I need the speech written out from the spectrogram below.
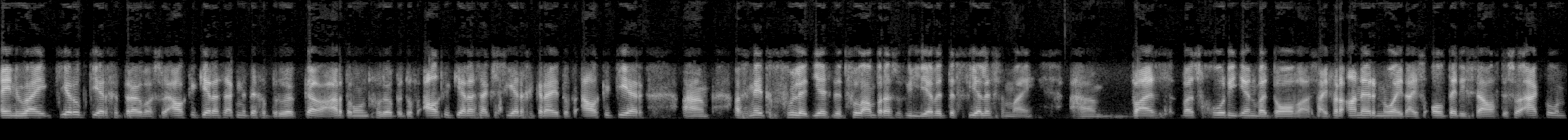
en hoe hy keer op keer getrou was. So elke keer as ek met 'n gebroke hart rondgeloop het of elke keer as ek seer gekry het of elke keer um as ek net gevoel het, jy's dit voel amper asof die lewe te veel is vir my. Um was was God die een wat daar was. Hy verander nooit. Hy's altyd dieselfde. So ek kon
